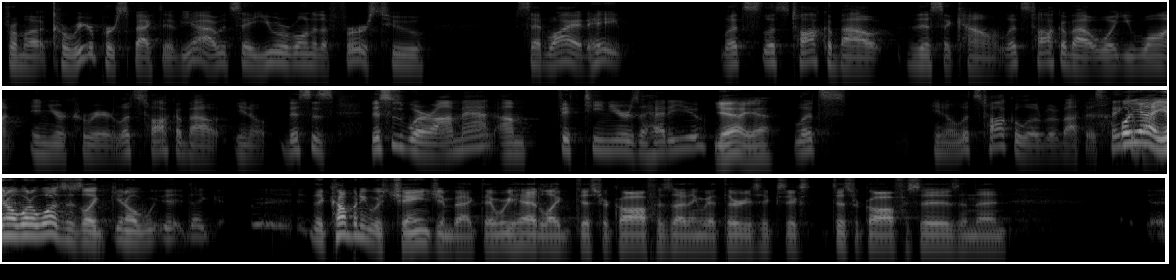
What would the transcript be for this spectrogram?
from a career perspective, yeah, I would say you were one of the first who said, Wyatt, hey, let's let's talk about this account. Let's talk about what you want in your career. Let's talk about, you know, this is this is where I'm at. I'm 15 years ahead of you. Yeah, yeah. Let's you know, let's talk a little bit about this. Think well, yeah, you know what it was is like you know, like the company was changing back then. We had like district office. I think we had thirty six six district offices, and then uh,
